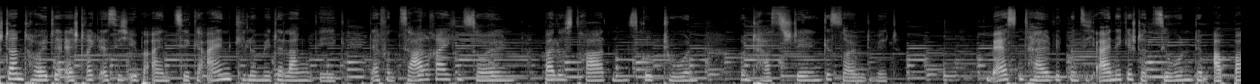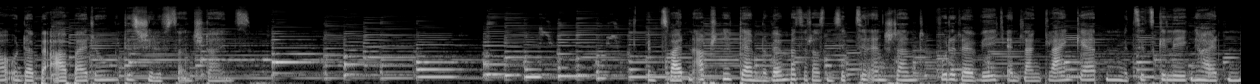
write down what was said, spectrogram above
Stand heute erstreckt er sich über einen ca. einen Kilometer langen Weg, der von zahlreichen Säulen, Balustraden, Skulpturen und Haststelen gesäumt wird. Im ersten Teil widmen sich einige Stationen dem Abbau und der Bearbeitung des Schilfsandsteins. Im zweiten Abschnitt, der im November 2017 entstand, wurde der Weg entlang Kleingärten mit Sitzgelegenheiten,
